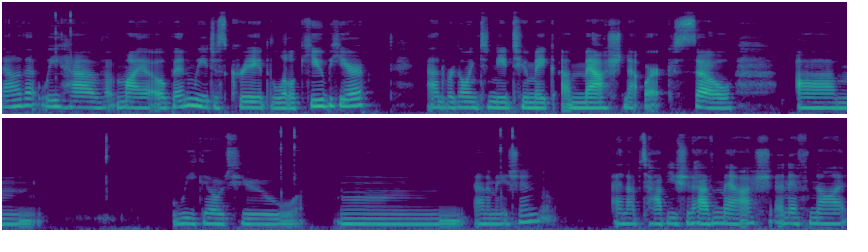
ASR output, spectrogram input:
now that we have Maya open, we just create a little cube here and we're going to need to make a MASH network. So um, we go to um, animation and up top you should have MASH and if not,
